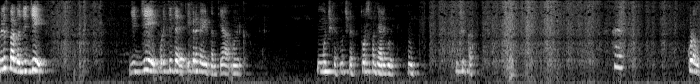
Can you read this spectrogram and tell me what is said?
ಬಿಡಿಸ್ಬಾರ್ದು ಜಿಜ್ಜಿ ಜಿಜ್ಜಿ ಹೊಡಿತಿದ್ದಾರೆ ಈ ಕಡೆ ಕೈ ಇಟ್ಟಂತ್ಯಾ ಮುಚ್ಕ ಮುಚ್ಕ ಮುಚ್ಕ ತೋರಿಸ್ಬಾರ್ದು ಯಾರಿಗೂ ಹ್ಞೂ ಮುಚ್ಕ ಕೊಡು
